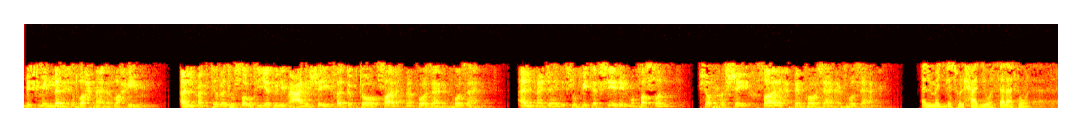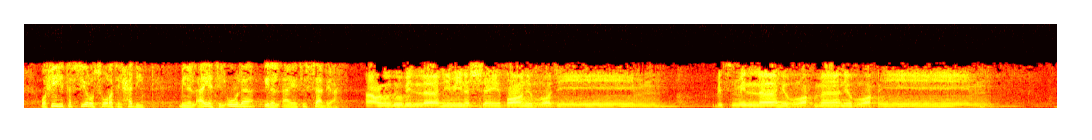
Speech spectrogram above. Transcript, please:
بسم الله الرحمن الرحيم. المكتبة الصوتية لمعالي الشيخ الدكتور صالح بن فوزان الفوزان. المجالس في تفسير المفصل شرح الشيخ صالح بن فوزان الفوزان. المجلس الحادي والثلاثون. وفيه تفسير سورة الحديد من الآية الأولى إلى الآية السابعة. أعوذ بالله من الشيطان الرجيم. بسم الله الرحمن الرحيم.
